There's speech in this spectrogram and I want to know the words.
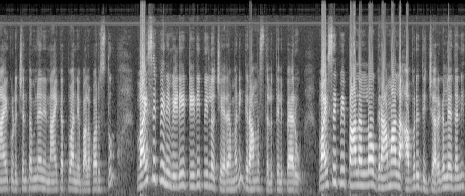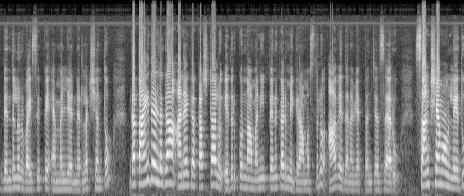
నాయకుడు చింతమనేని నాయకత్వాన్ని బలపరుస్తూ వైసీపీని వీడి టీడీపీలో చేరామని గ్రామస్తులు తెలిపారు. వైసీపీ పాలనలో గ్రామాల అభివృద్ధి జరగలేదని దెందులూరు వైసీపీ ఎమ్మెల్యే ఎమ్మెల్యే నిర్లక్ష్యంతో గత ఐదేళ్ళుగా అనేక కష్టాలు ఎదుర్కొన్నామని పెనకడిమి గ్రామస్తులు ఆవేదన వ్యక్తం చేశారు. సంక్షేమం లేదు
